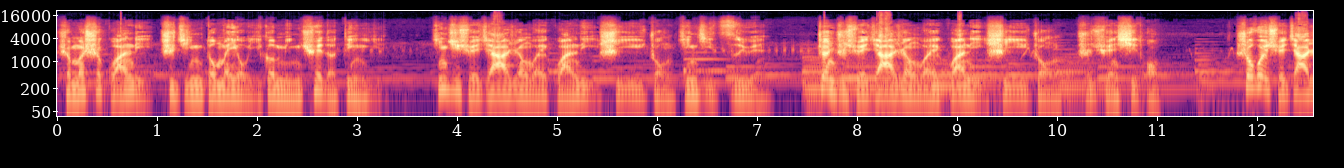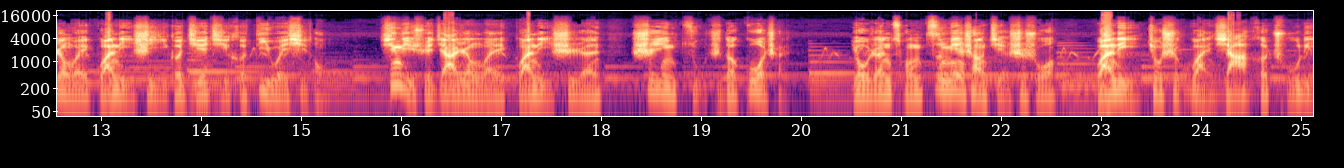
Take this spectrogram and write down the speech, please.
什么是管理？至今都没有一个明确的定义。经济学家认为，管理是一种经济资源。政治学家认为管理是一种职权系统，社会学家认为管理是一个阶级和地位系统，心理学家认为管理是人适应组织的过程。有人从字面上解释说，管理就是管辖和处理；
